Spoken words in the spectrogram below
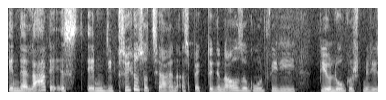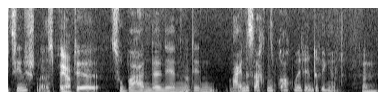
in der Lage ist, eben die psychosozialen Aspekte genauso gut wie die biologisch-medizinischen Aspekte ja. zu behandeln. Den, den, meines Erachtens brauchen wir den dringend. Mhm.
